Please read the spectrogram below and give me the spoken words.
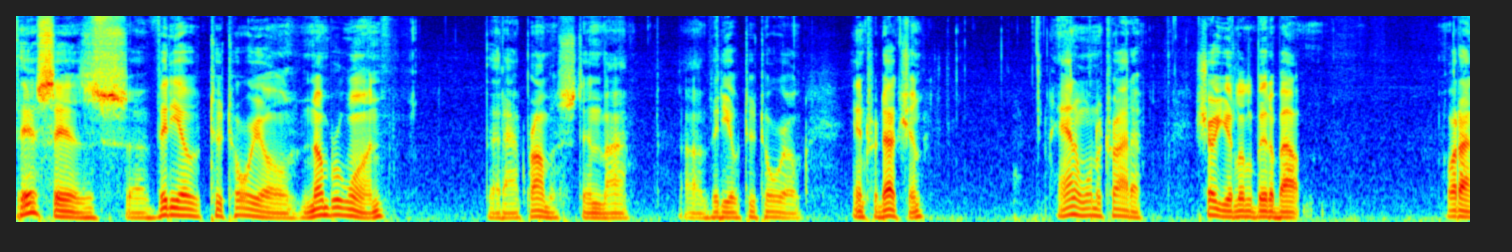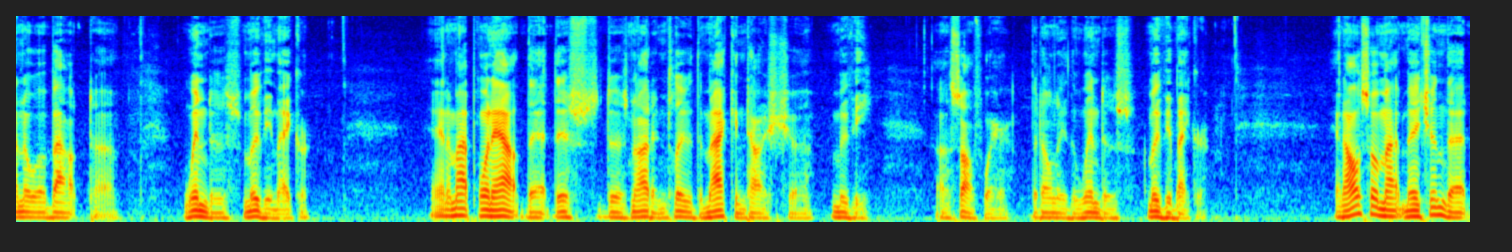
This is uh, video tutorial number one that I promised in my uh, video tutorial introduction. And I want to try to show you a little bit about what I know about uh, Windows Movie Maker. And I might point out that this does not include the Macintosh uh, movie uh, software but only the Windows Movie Maker and also might mention that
